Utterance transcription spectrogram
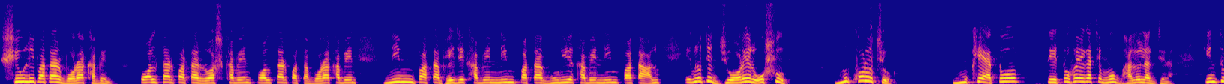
শিউলি পাতার বড়া খাবেন। পলতার পাতার রস খাবেন, পলতার পাতা বড়া খাবেন, নিম পাতা ভেজে খাবেন, নিম পাতা গুঁড়িয়ে খাবেন, নিম পাতা আলু, এগুলো হচ্ছে জ্বরের ওষুধ, মুখরোচক। মুখে এত তেতো হয়ে গেছে, মুখ ভালো লাগছে না। কিন্তু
